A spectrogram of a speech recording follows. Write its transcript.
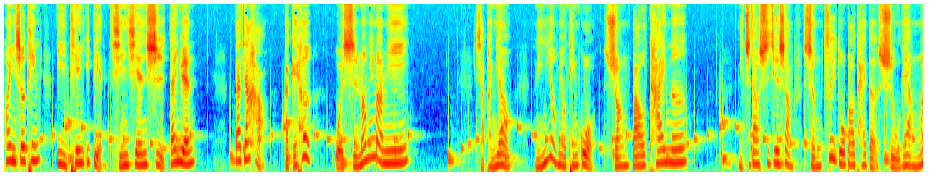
欢迎收听一天一点新鲜事单元。大家好，大家好，我是猫咪妈咪。小朋友，你有没有听过双胞胎呢？你知道世界上生最多胞胎的数量吗？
